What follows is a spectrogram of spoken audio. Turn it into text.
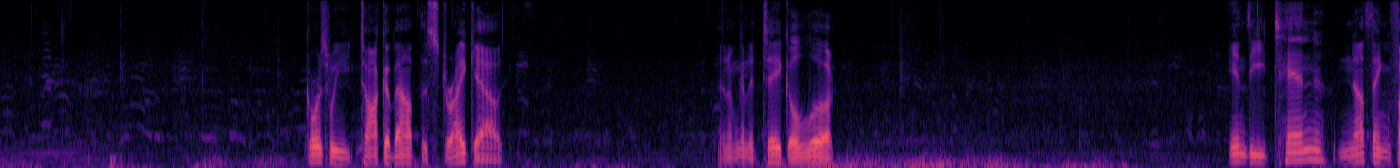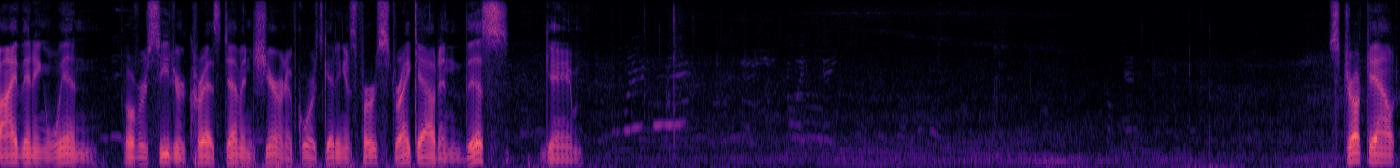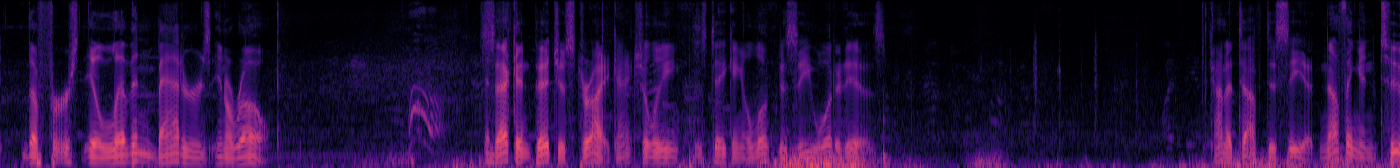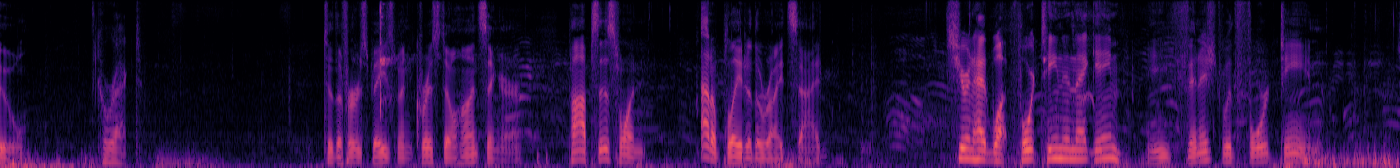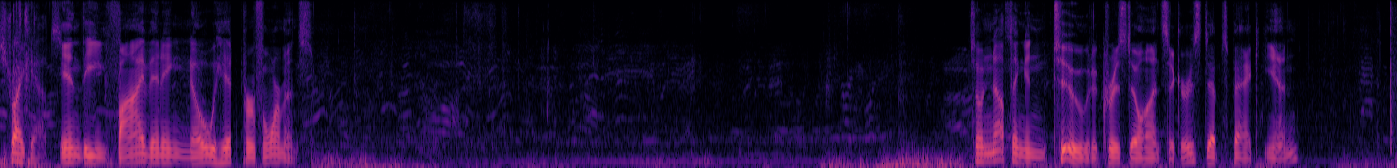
Of course, we talk about the strikeout, and I'm going to take a look. In the 10 nothing five inning win over Cedar Crest, Devin Sheeran, of course, getting his first strikeout in this game. Struck out the first 11 batters in a row. Second pitch, a strike. Actually, just taking a look to see what it is. Kind of tough to see it. Nothing in two. Correct. To the first baseman, Christo Hunsicker. Pops this one out of play to the right side. Sheeran had what, 14 in that game? He finished with 14 strikeouts in the five inning no hit performance. So nothing in two to Christo Hunsicker. Steps back in.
